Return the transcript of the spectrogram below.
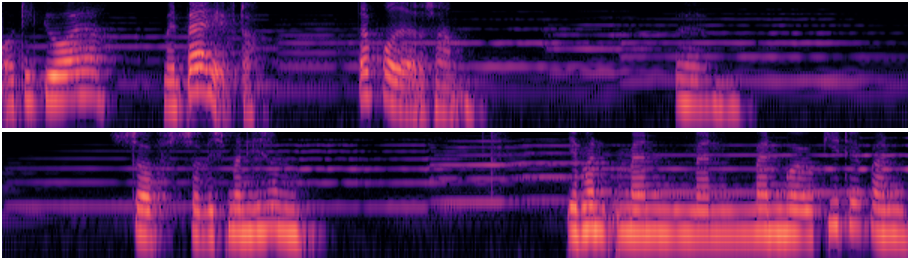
og det gjorde jeg. Men bagefter, der brød jeg det sammen. Øhm. så, så hvis man ligesom Jamen, man, man, man må jo give det, man,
